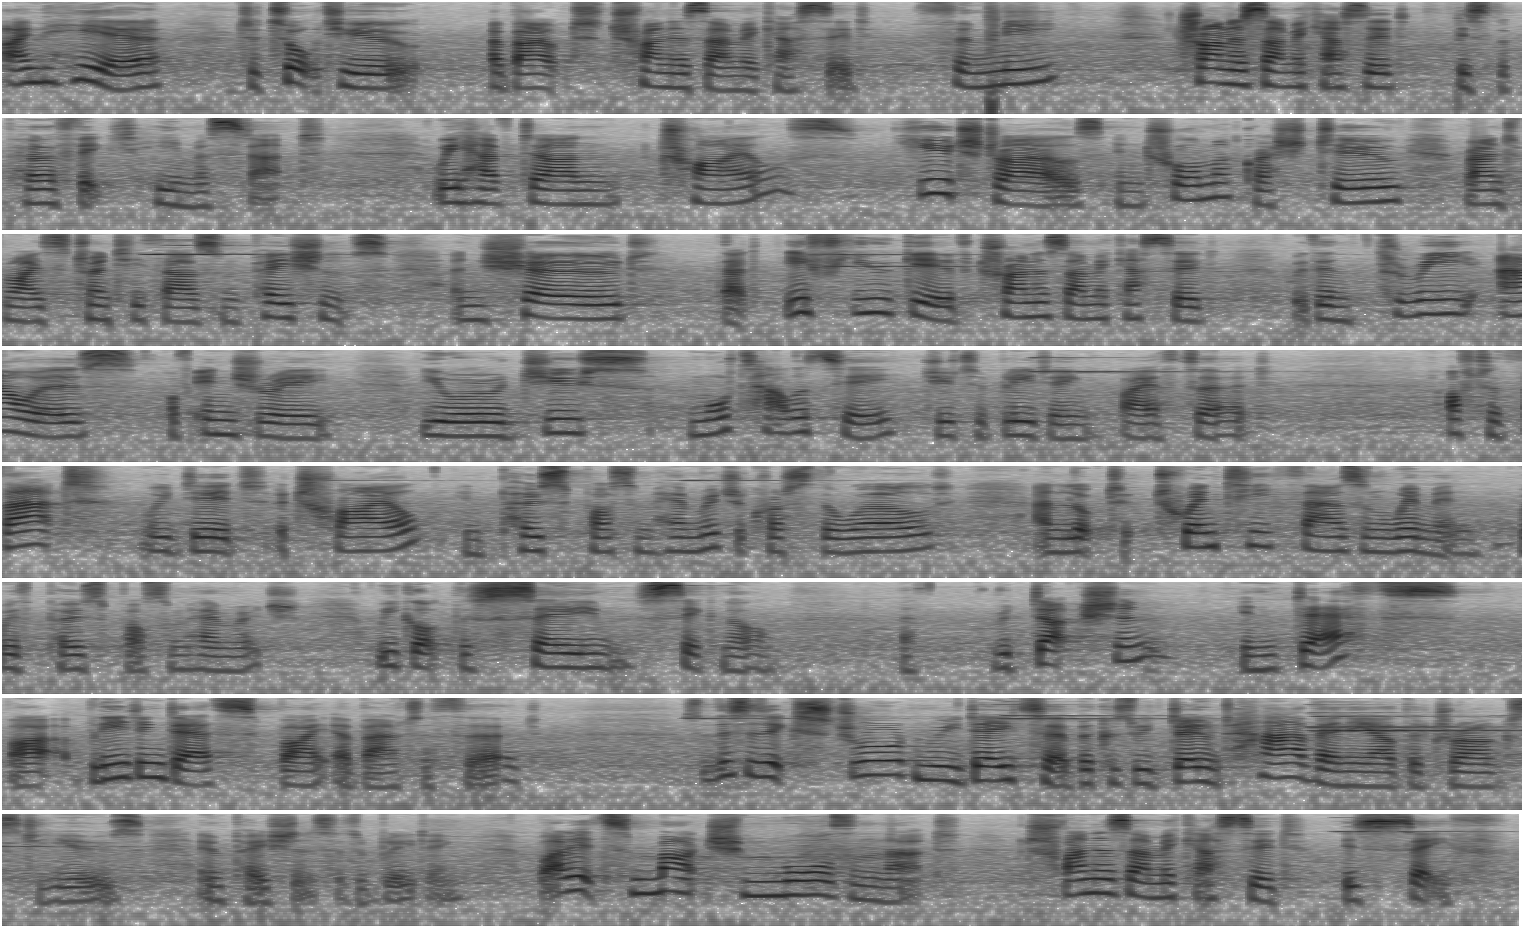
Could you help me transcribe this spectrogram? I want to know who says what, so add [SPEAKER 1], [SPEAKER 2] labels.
[SPEAKER 1] I'm here to talk to you about tranexamic acid. For me, tranexamic acid is the perfect hemostat. We have done trials, huge trials in trauma, CRASH 2, randomized 20,000 patients, and showed that if you give tranexamic acid within three hours of injury, you will reduce mortality due to bleeding by a third. After that, we did a trial in postpartum hemorrhage across the world and looked at 20,000 women with postpartum hemorrhage. We got the same signal, a reduction in deaths, by, bleeding deaths by about a third. So this is extraordinary data because we don't have any other drugs to use in patients that are bleeding. But it's much more than that. Tranexamic acid is safe.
